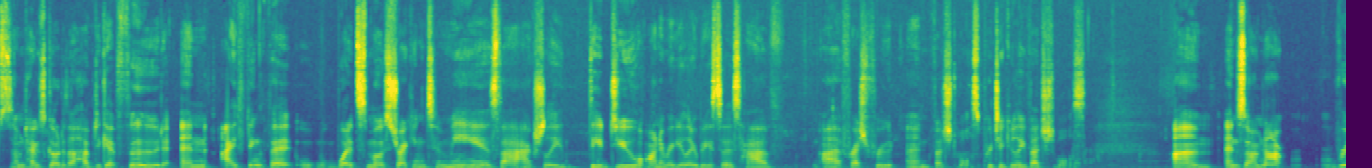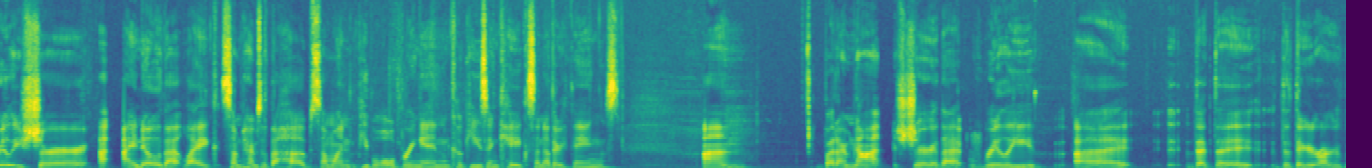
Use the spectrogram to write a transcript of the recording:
sometimes go to the hub to get food, and I think that what's most striking to me is that actually they do on a regular basis have uh, fresh fruit and vegetables, particularly vegetables. Um, and so I'm not really sure. I, I know that like sometimes at the hub, someone people will bring in cookies and cakes and other things. Um, but I'm not sure that really uh, that the that there are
